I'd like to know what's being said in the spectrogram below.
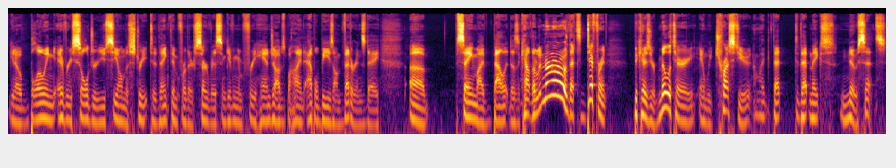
you know, blowing every soldier you see on the street to thank them for their service and giving them free hand jobs behind Applebee's on Veterans Day, uh, saying my ballot doesn't count. They're like, no, no, no, that's different because you're military and we trust you. And I'm like, that that makes no sense.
